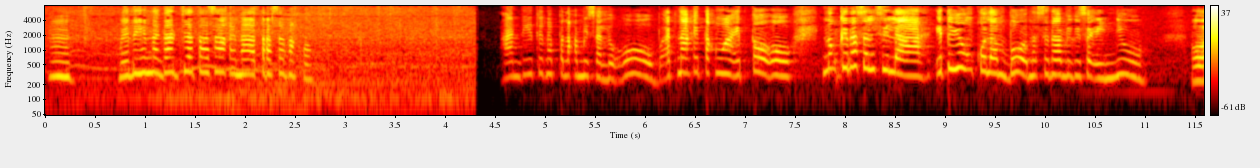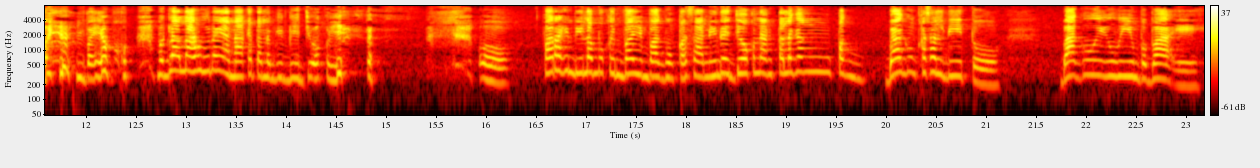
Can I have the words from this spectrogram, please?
Hmm. May lihim na galit yata sa akin. Naatrasan ako. Andito na pala kami sa loob. At nakita ko nga ito. Oh. Nung kinasal sila, ito yung kulambo na sinabi ko sa inyo. Oh, yun ba yun? Maglalaho na yan. Nakita nabibidyo ako yan. oh, para hindi lamukin ba yung bagong kasal. Hindi, joke lang. Talagang pag bagong kasal dito, bago iuwi yung babae,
